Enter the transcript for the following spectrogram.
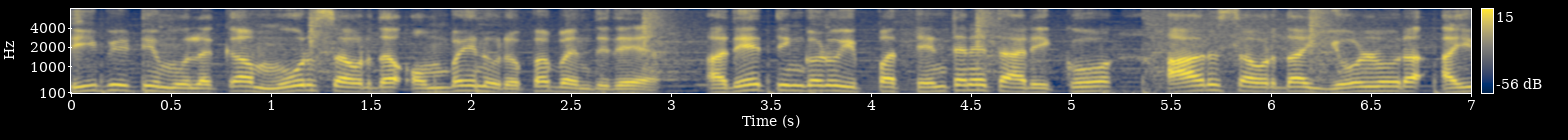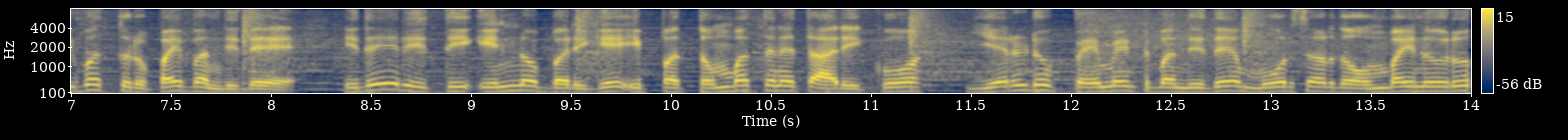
ಡಿ ಬಿ ಟಿ ಮೂಲಕ ಮೂರು ಸಾವಿರದ ಒಂಬೈನೂರು ರೂಪಾಯಿ ಬಂದಿದೆ. ಅದೇ ತಿಂಗಳು ಇಪ್ಪತ್ತೆಂಟನೇ ತಾರೀಕು ಆರು ಸಾವಿರದ ಏಳ್ನೂರ ಐವತ್ತು ರೂಪಾಯಿ ಬಂದಿದೆ. ಇದೇ ರೀತಿ ಇನ್ನೊಬ್ಬರಿಗೆ ಇಪ್ಪತ್ತೊಂಬತ್ತನೇ ತಾರೀಕು ಎರಡು ಪೇಮೆಂಟ್ ಬಂದಿದೆ, ಮೂರು ಸಾವಿರದ ಒಂಬೈನೂರು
